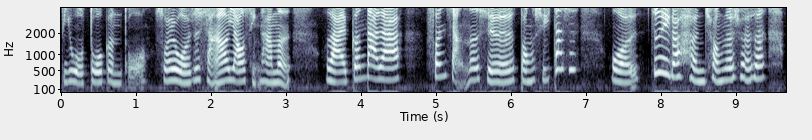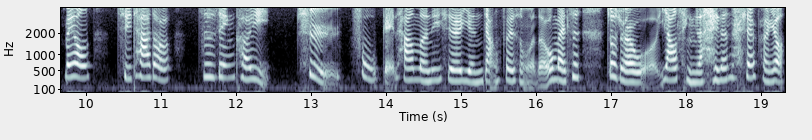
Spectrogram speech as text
比我多更多。所以我就想要邀请他们来跟大家分享那些东西。但是我就是一个很穷的学生，没有其他的资金可以去付给他们一些演讲费什么的。我每次就觉得我邀请来的那些朋友，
